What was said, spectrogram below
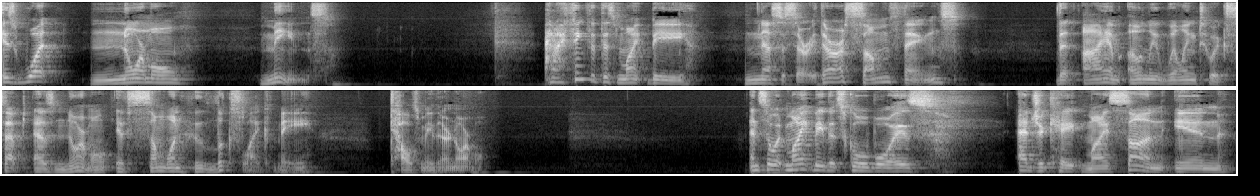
is what normal means. And I think that this might be necessary. There are some things that I am only willing to accept as normal if someone who looks like me tells me they're normal. And so it might be that schoolboys educate my son in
